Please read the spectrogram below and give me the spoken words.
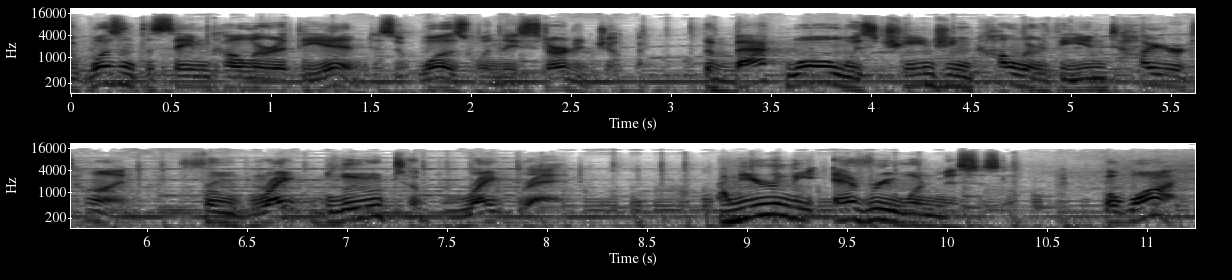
it wasn't the same color at the end as it was when they started jumping. The back wall was changing color the entire time, from bright blue to bright red. Nearly everyone misses it. But why?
